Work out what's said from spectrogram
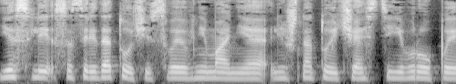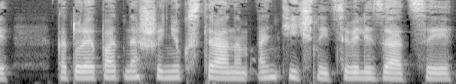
Если сосредоточить свое внимание лишь на той части Европы, которая по отношению к странам античной цивилизации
